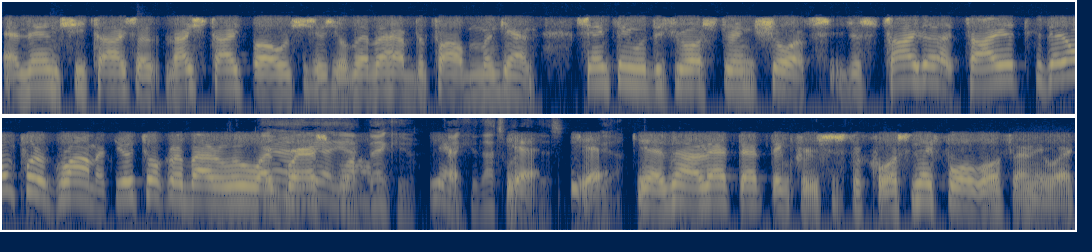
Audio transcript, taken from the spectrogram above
And then she ties a nice tight bow. and She says you'll never have the problem again. Same thing with the drawstring shorts. You just tie it, tie it because they don't put a grommet. You're talking about a little like yeah, brass yeah, yeah. grommet. Thank you. Yeah. Thank you. That's what yeah, it is. Yeah, yeah, No, that that increases the cost, and they fall off anyway.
